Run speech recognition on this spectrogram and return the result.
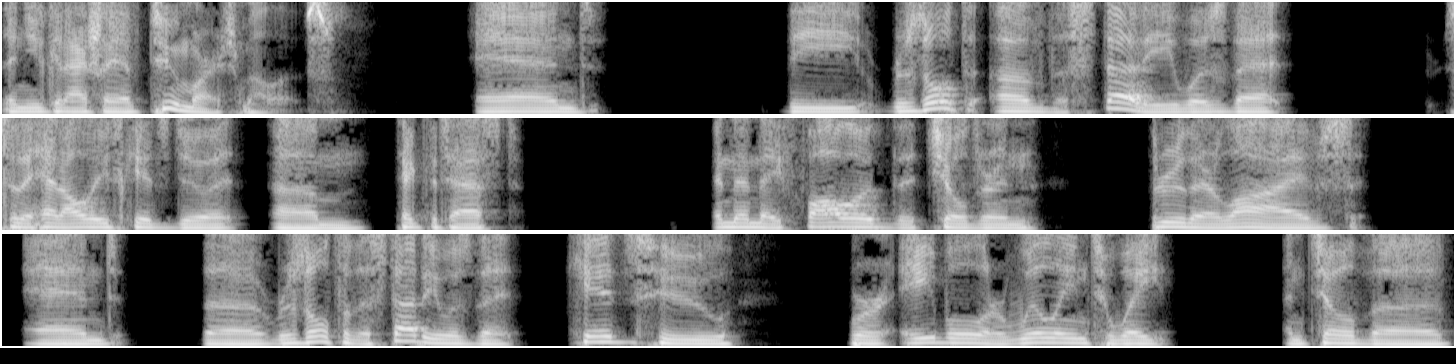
then you can actually have two marshmallows. And the result of the study was that so they had all these kids do it, um, take the test, and then they followed the children through their lives and the result of the study was that kids who were able or willing to wait until the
